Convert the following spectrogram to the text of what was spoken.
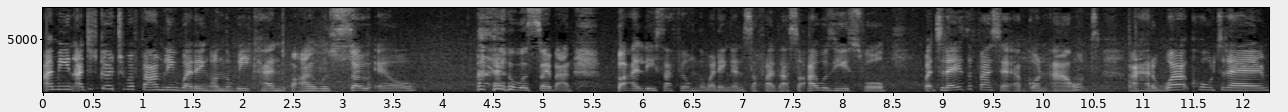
I mean, I did go to a family wedding on the weekend, but I was so ill. it was so bad. But at least I filmed the wedding and stuff like that. So I was useful. But today is the first day I've gone out. I had a work call today.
